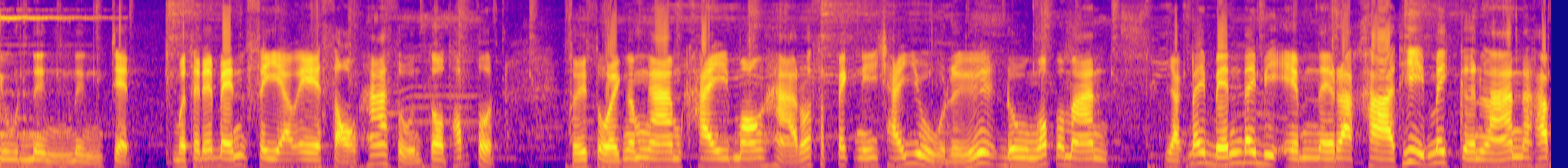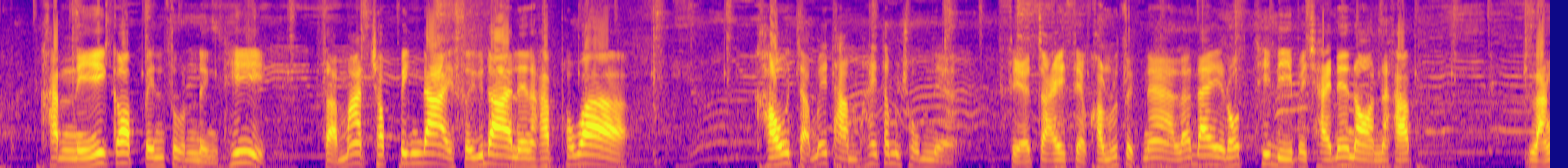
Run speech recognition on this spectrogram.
W117 Mercedes-Benz CLA 250 ตัวท็อปสุด สวยๆ งามๆ ใครมองหารถสเปคนี้ใช้อยู่ หรือดูงบประมาณ อยากได้เบนซ์ได้ BM ในราคาที่ไม่เกินล้านนะครับ คันนี้ก็เป็นส่วนหนึ่งที่ สามารถช้อปปิ้งได้ซื้อได้เลยนะครับ เพราะว่าเขาจะไม่ทำให้ท่านผู้ชมเนี่ยเสียใจเสียความรู้สึกแน่และได้รถที่ดีไปใช้แน่นอนนะครับ หลัง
